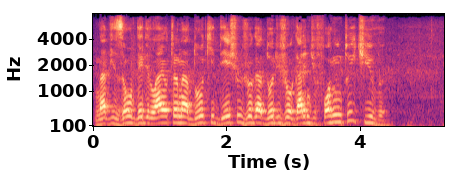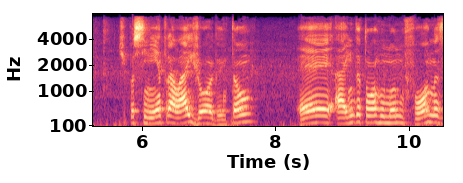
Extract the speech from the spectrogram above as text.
Na visão dele lá é o treinador que deixa os jogadores jogarem de forma intuitiva. Tipo assim, entra lá e joga. Então, é, ainda estão arrumando formas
